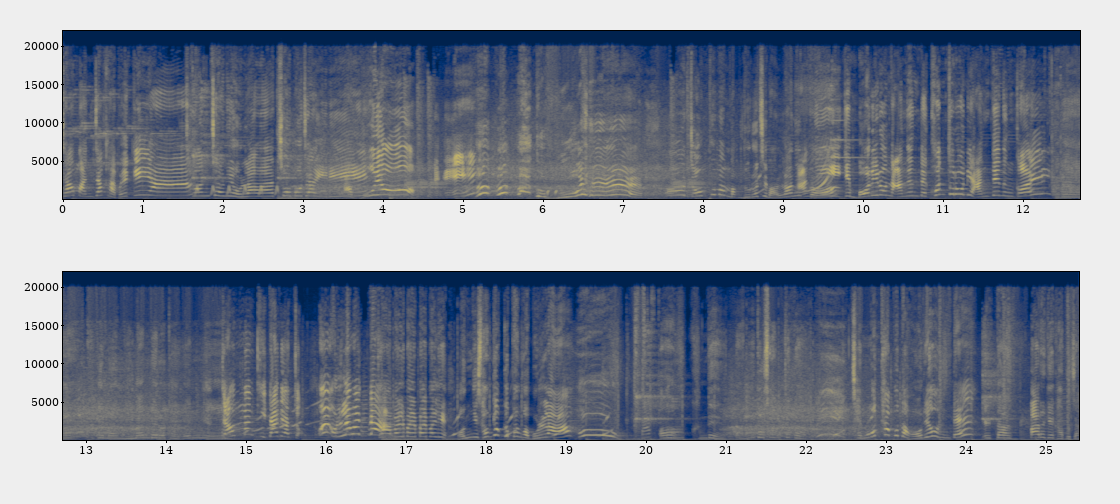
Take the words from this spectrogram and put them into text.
저 먼저 가볼게요. 천천히 올라와 초보자 1위 아, 뭐야? 에? 너 뭐해 아 점프만 막 누르지 말라니까 아니 이게 머리로 나는데 맘대로 되겠니 좀만 기다려줘. 아 올라왔다. 아 빨리 빨리 빨리 빨리 언니 성격 급한 거 몰라? 호! 아 근데 난이도 상태가 잼모타보다 어려운데? 일단 빠르게 가보자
